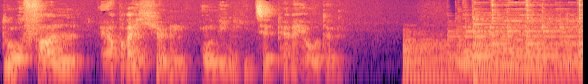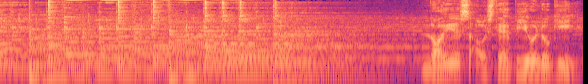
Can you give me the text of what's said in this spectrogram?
Durchfall, Erbrechen und in Hitzeperioden. Neues aus der Biologie.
